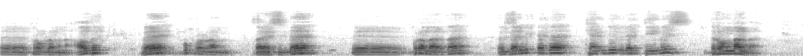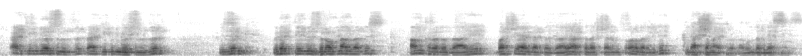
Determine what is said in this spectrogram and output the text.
e, programına aldık ve bu program sayesinde e, buralarda özellikle de kendi ürettiğimiz dronlarla belki biliyorsunuzdur, belki bilmiyorsunuzdur. Bizim ürettiğimiz dronlarla biz Ankara'da dahi, başka yerlerde dahi arkadaşlarımız oralara gidip ilaçlama yapıyorlar. Bunu da bilesiniz.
